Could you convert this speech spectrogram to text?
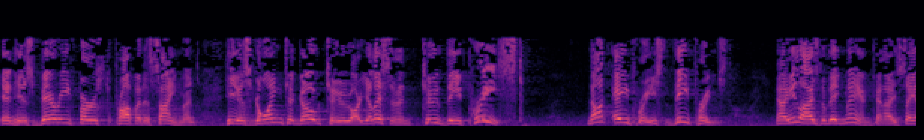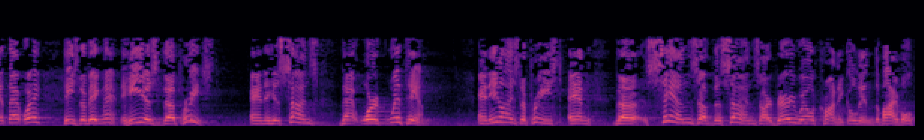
in his very first prophet assignment he is going to go to, are you listening, to the priest. Not a priest, the priest. Now Eli's the big man. Can I say it that way? He's the big man. He is the priest. And his sons that work with him. And Eli's the priest, and the sins of the sons are very well chronicled in the Bible.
